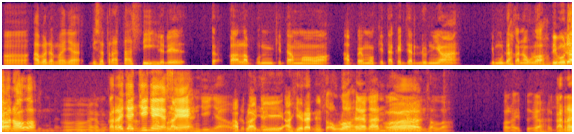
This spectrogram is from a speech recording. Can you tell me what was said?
eh, apa namanya bisa teratasi. Jadi kalaupun kita mau apa yang mau kita kejar dunia dimudahkan Allah. Dimudahkan ya. Allah. Dimudahkan. Oh, ya, Karena janjinya ya, apalagi- Seh. janjinya udah Apalagi banyak akhirat insya Allah ya kan. Oh, ya. insyaallah. Kalau itu ya, karena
